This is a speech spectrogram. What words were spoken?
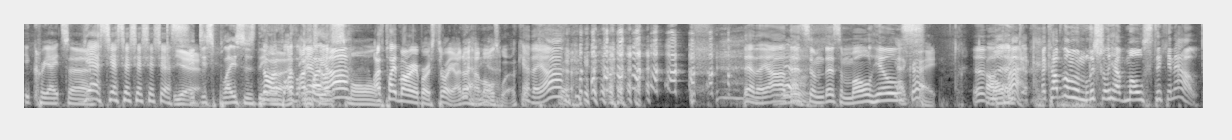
it creates a Yes, yes, yes, yes, yes, yes. Yeah. It displaces the No, earth I've, I've, I've, into played, a small. I've played Mario Bros. 3. I know Yeah, how moles work. Yeah, they are. there they are. There's some. There's some molehills. yeah, great. Uh, Oh, a- Mac. a couple of them literally have moles sticking out.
